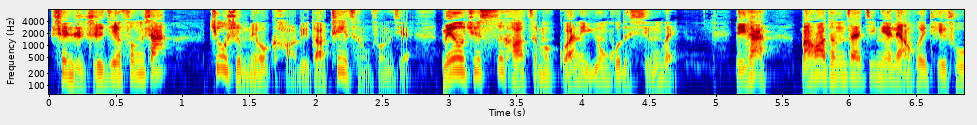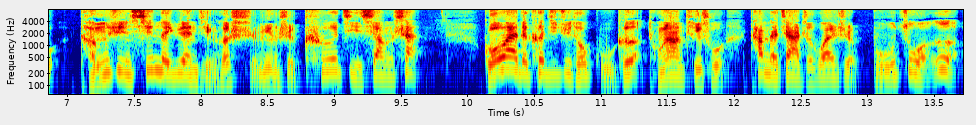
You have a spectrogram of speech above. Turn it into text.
甚至直接封杀？就是没有考虑到这层风险，没有去思考怎么管理用户的行为。你看，马化腾在今年两会提出，腾讯新的愿景和使命是科技向善。国外的科技巨头谷歌同样提出，他们的价值观是不作恶。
